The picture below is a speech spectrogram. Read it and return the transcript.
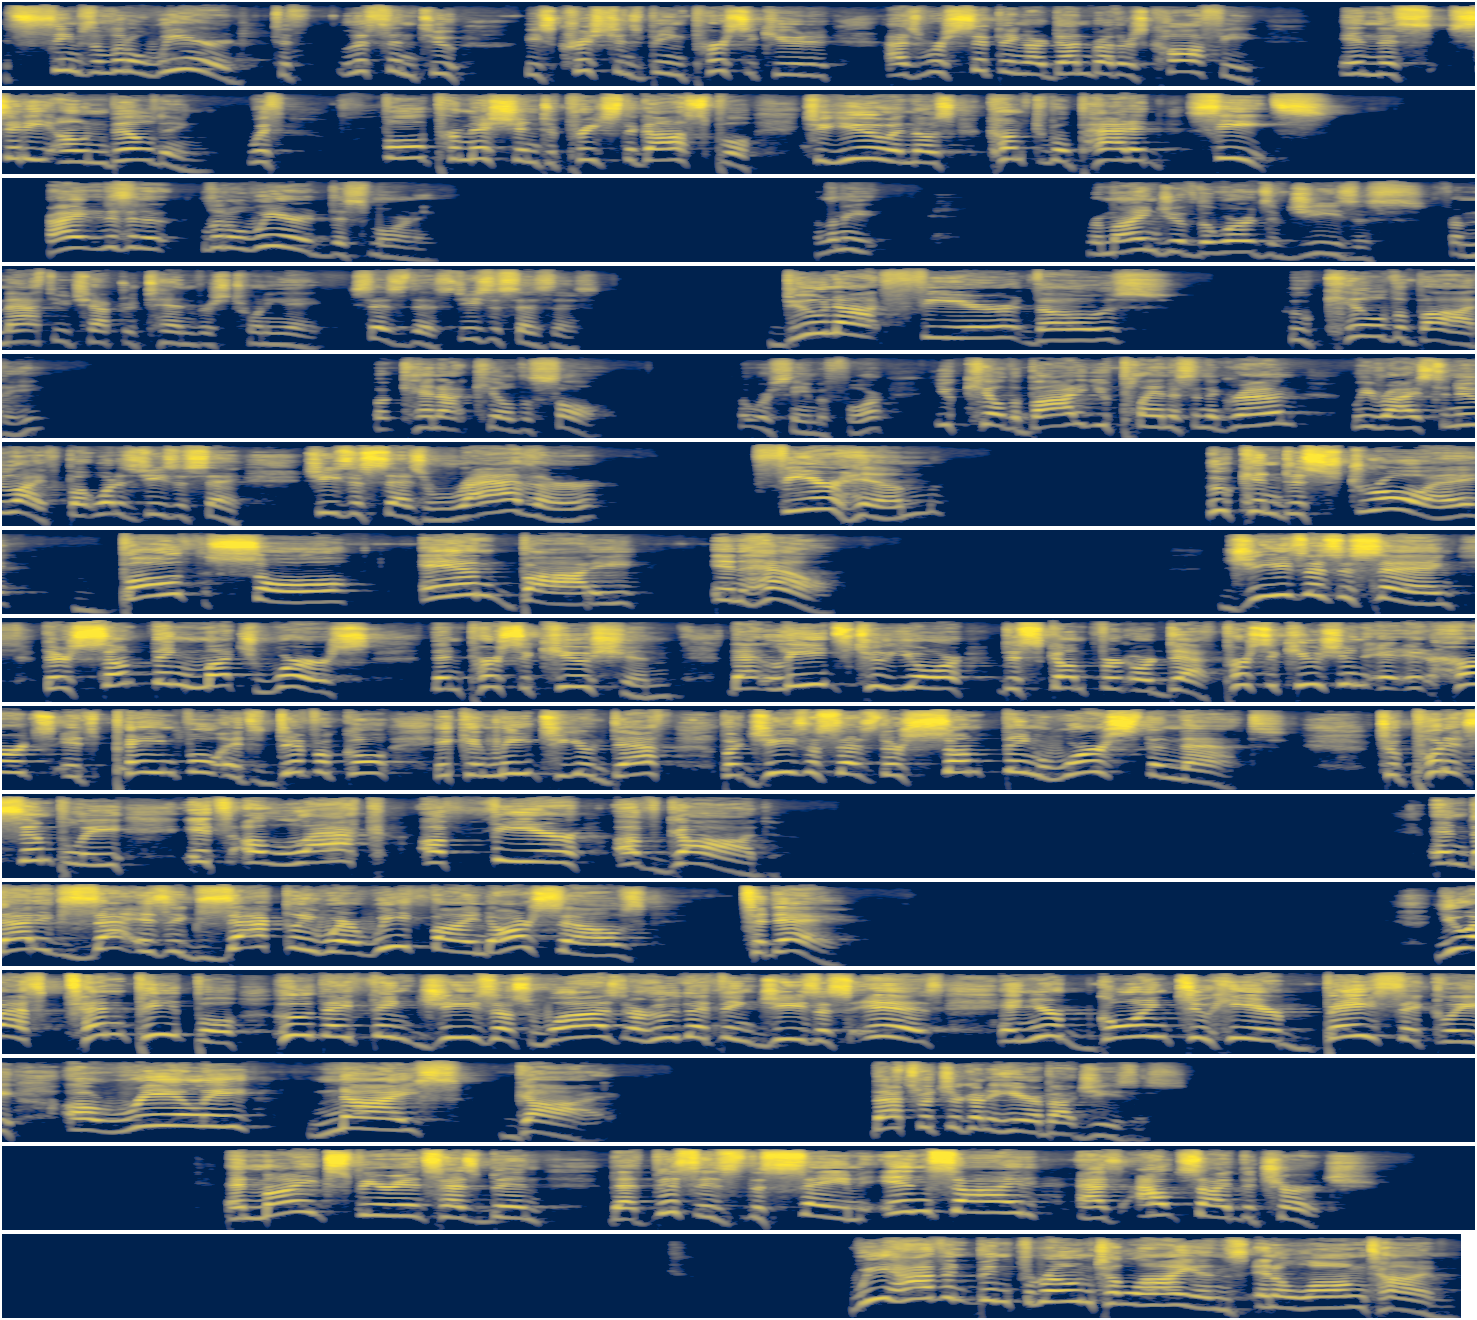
It seems a little weird to listen to these Christians being persecuted as we're sipping our Dunn Brothers coffee in this city owned building with full permission to preach the gospel to you in those comfortable padded seats. Right? Isn't it a little weird this morning? let me remind you of the words of Jesus from Matthew chapter 10, verse 28. He says this Jesus says this Do not fear those who kill the body, but cannot kill the soul. What we're seeing before. You kill the body, you plant us in the ground, we rise to new life. But what does Jesus say? Jesus says, rather fear him who can destroy both soul and body in hell. Jesus is saying there's something much worse than persecution that leads to your discomfort or death. Persecution, it, it, hurts, it's painful, it's difficult, it can lead to your death. But Jesus says there's something worse than that. To put it simply, it's a lack of fear of God. And that exa- is exactly where we find ourselves today. You ask 10 people who they think Jesus was or who they think Jesus is, and you're going to hear basically a really nice guy. That's what you're going to hear about Jesus. And my experience has been that this is the same inside as outside the church. We haven't been thrown to lions in a long time.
